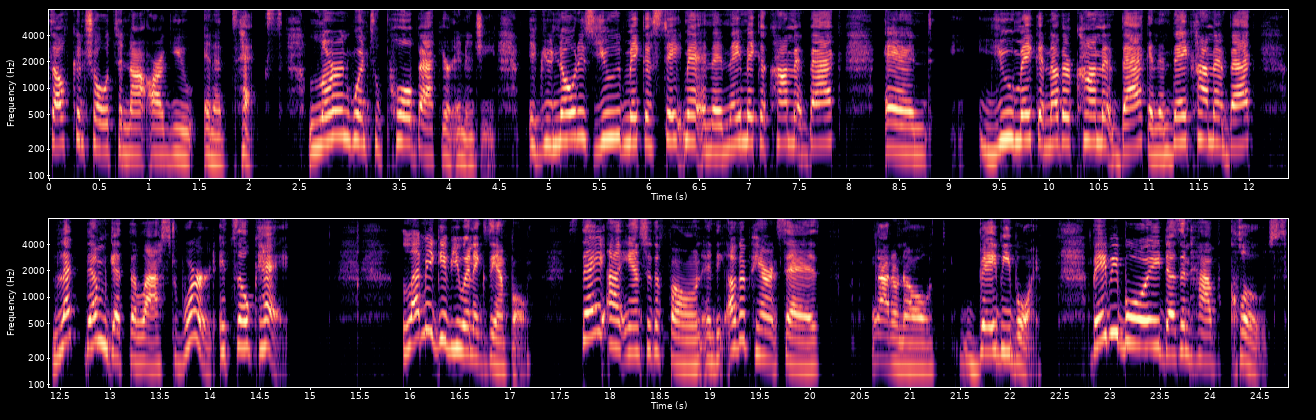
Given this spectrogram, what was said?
self control to not argue in a text. Learn when to pull back your energy. If you notice you make a statement and then they make a comment back, and you make another comment back and then they comment back, let them get the last word. It's okay. Let me give you an example. Say I answer the phone and the other parent says, I don't know, baby boy. Baby boy doesn't have clothes.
